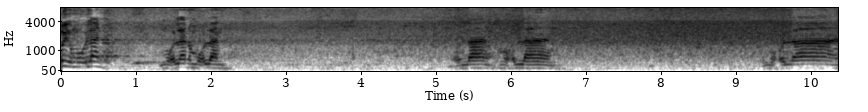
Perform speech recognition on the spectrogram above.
Uy, umuulan. Umuulan, umuulan. Umuulan, umuulan. Umuulan.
